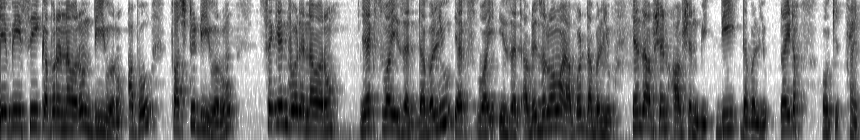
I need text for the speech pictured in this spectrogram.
ஏபிசிக்கு அப்புறம் என்ன வரும்? டி வரும். அப்போது ஃபஸ்ட்டு டி வரும். செகண்ட் வேர்டு என்ன வரும்? X Y Z W X Y Z அப்படின்னு சொல்லுவோம்? அப்போ டபிள்யூ எந்த option option B D W ரைட்டா okay fine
